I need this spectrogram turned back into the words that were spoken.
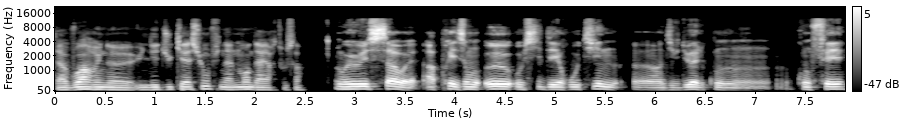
d'avoir une, une, éducation finalement derrière tout ça. Oui, oui, ça, ouais. Après, ils ont eux aussi des routines individuelles qu'on fait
